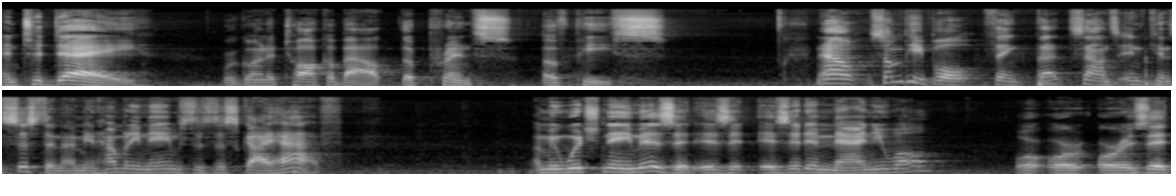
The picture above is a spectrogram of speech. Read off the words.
And today, we're going to talk about the Prince of Peace. Now, some people think that sounds inconsistent. I mean, how many names does this guy have? I mean, which name is it? Is it, is it Emmanuel? Or, or, or is it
